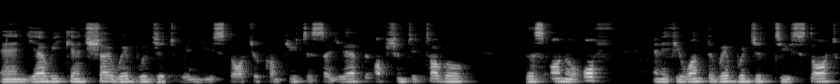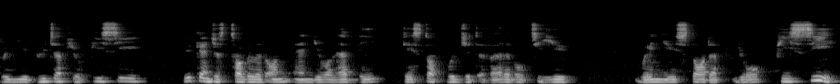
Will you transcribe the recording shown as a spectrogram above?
And here we can show web widget when you start your computer. So you have the option to toggle this on or off. And if you want the web widget to start when you boot up your PC you can just toggle it on and you will have the desktop widget available to you when you start up your PC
